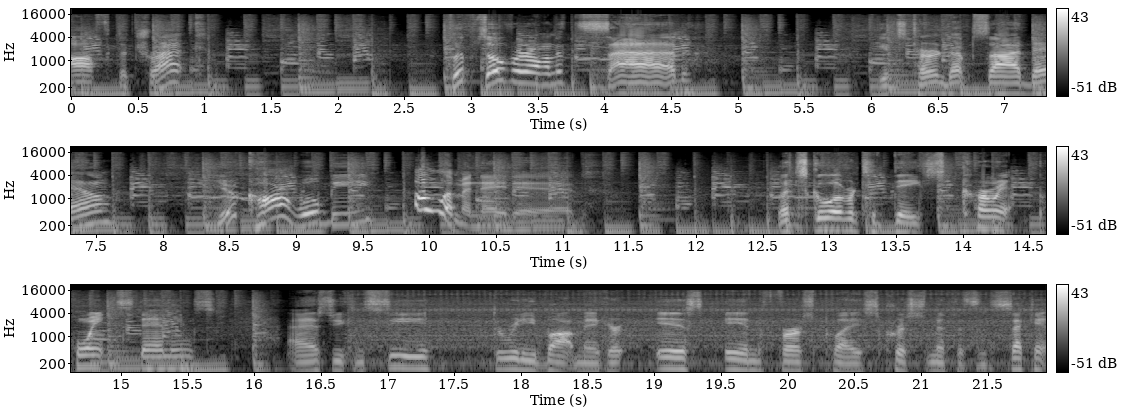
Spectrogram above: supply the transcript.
off the track, flips over on its side, gets turned upside down, your car will be eliminated. Let's go over today's current point standings. As you can see, 3D Bot Maker is in first place. Chris Smith is in second.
